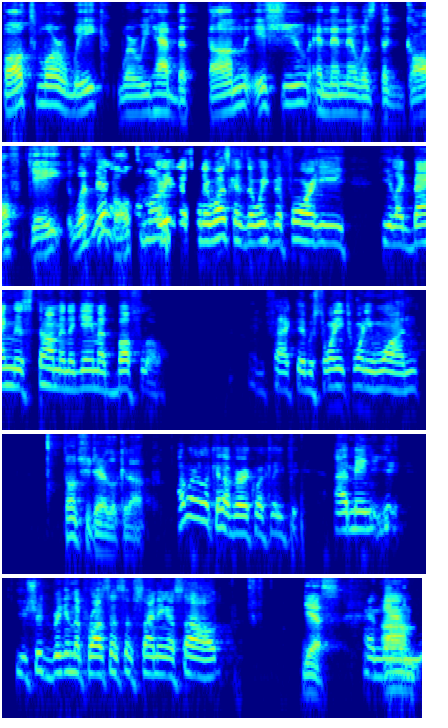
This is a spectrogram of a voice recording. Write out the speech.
Baltimore week where we had the thumb issue, and then there was the golf gate. Wasn't Yeah, it Baltimore? that's what it was because the week before he he like banged his thumb in a game at Buffalo. In fact, it was 2021. Don't you dare look it up. I'm going to look it up very quickly. I mean, you, you should begin the process of signing us out, Yes. and then Um,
